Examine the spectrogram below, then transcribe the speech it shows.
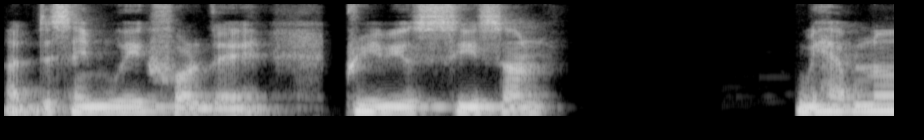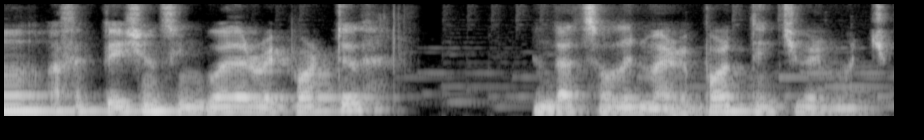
at the same week for the previous season. We have no affectations in weather reported, and that's all in my report. Thank you very much.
